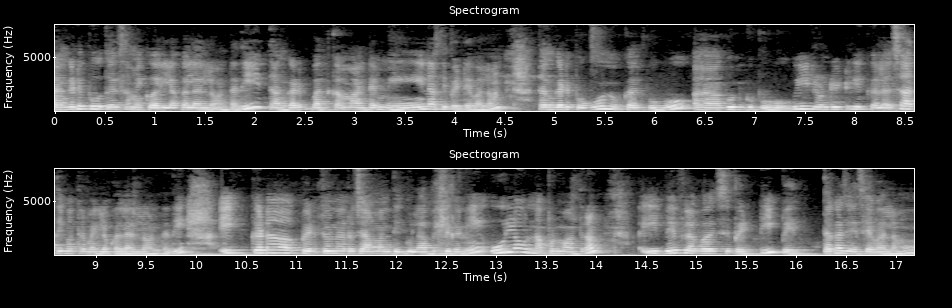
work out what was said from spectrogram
తంగడి పువ్వు తెలుసా మీకు? ఎల్లో కలర్లో ఉంటుంది. తంగడి బతుకమ్మ అంటే మెయిన్ అది పెట్టేవాళ్ళం. తంగడి పువ్వు నుక్కల పువ్వు గునుగు పువ్వు వీ రెండింటికి కలర్స్ అది మాత్రం ఎల్లో కలర్లో ఉంటుంది. ఇక్కడ పెడుతున్నారు చామంతి గులాబీలు కానీ ఊళ్ళో ఉన్నప్పుడు మాత్రం ఇవే ఫ్లవర్స్ పెట్టి పెద్దగా చేసేవాళ్ళము.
